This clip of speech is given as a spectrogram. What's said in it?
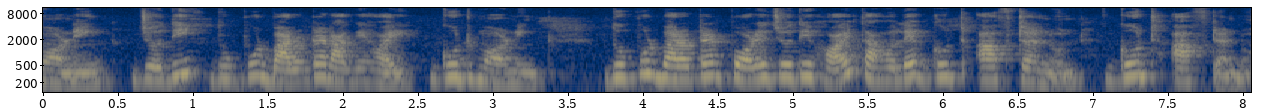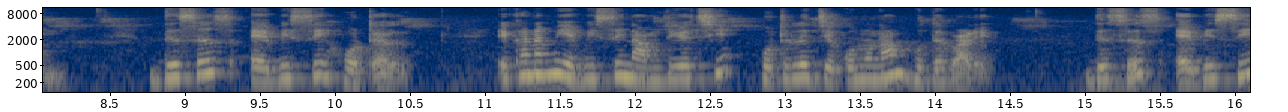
মর্নিং যদি দুপুর বারোটার আগে হয় গুড মর্নিং দুপুর বারোটার পরে যদি হয়, তাহলে good afternoon good afternoon. This is ABC hotel. এখানে আমি এবিসি নাম দিয়েছি, হোটেলের যে কোনো নাম হতে পারে। This is ABC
